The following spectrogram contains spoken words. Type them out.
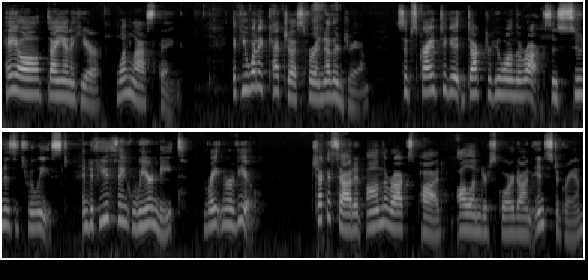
Hey all, Diana here. One last thing. If you want to catch us for another dram, subscribe to get Doctor Who on the Rocks as soon as it's released. And if you think we're neat, rate and review. Check us out at On the Rocks Pod, all underscored on Instagram,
